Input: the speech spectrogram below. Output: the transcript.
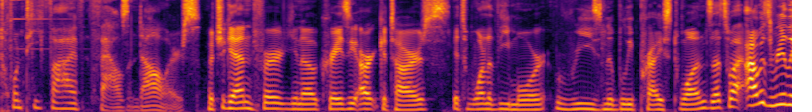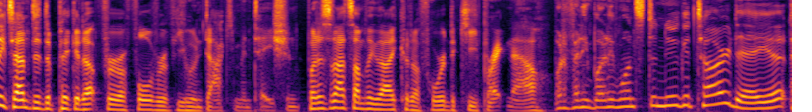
$25,000. Which again, for, you know, crazy art guitars, it's one of the more reasonably priced ones. That's why I was really tempted to pick it up for a full review and documentation, but it's not something that I could afford to keep right now. But if anybody wants to new guitar day it,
